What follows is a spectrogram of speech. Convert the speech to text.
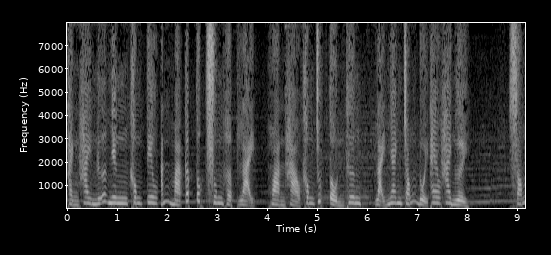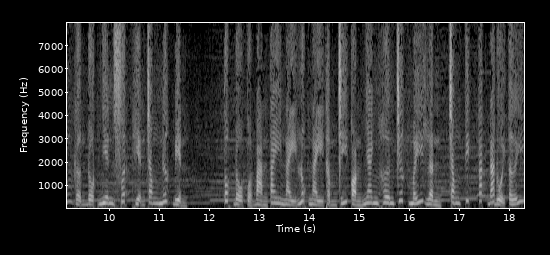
thành hai nữa nhưng không tiêu án mà cấp tốc xung hợp lại, hoàn hảo không chút tổn thương, lại nhanh chóng đuổi theo hai người. Sóng gần đột nhiên xuất hiện trong nước biển. Tốc độ của bàn tay này lúc này thậm chí còn nhanh hơn trước mấy lần, trong tích tắc đã đuổi tới.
